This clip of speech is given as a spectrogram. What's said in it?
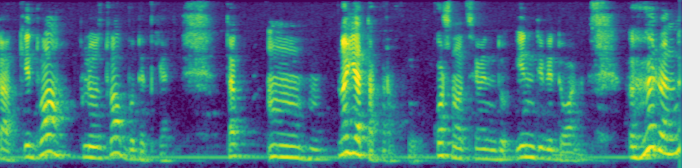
Так, і 2 плюс 2 буде 5. Так, угу. ну я так рахую. Кожного це індивідуально. ГРН,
